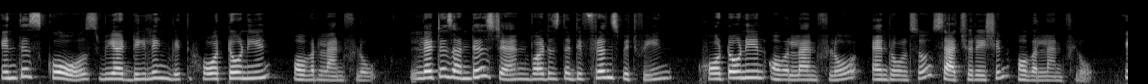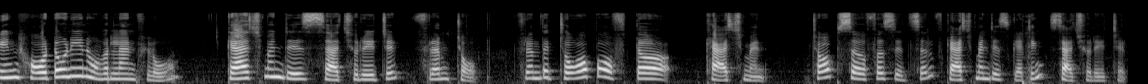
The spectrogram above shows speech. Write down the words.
In this course we are dealing with Hortonian overland flow. Let us understand what is the difference between Hortonian overland flow and also saturation overland flow. In Hortonian overland flow, catchment is saturated from top. From the top of the catchment, top surface itself catchment is getting saturated.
